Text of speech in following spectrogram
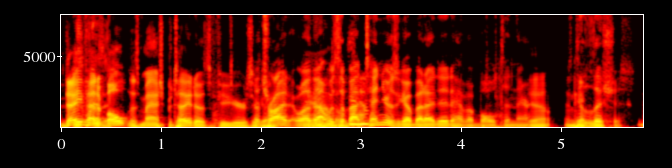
Dave had a bolt in his mashed potatoes a few years ago. That's right. Well, that was about 10 years ago, but I did have a bolt in there. Yeah. It's And he, delicious.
